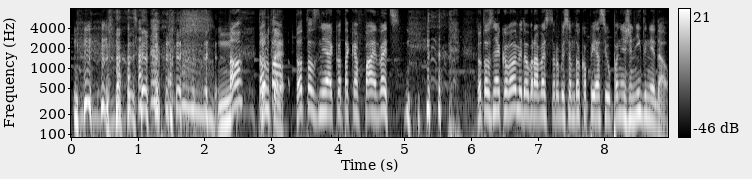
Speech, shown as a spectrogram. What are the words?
No, toto, toto znie ako taká fajn vec. toto znie ako veľmi dobrá vec, ktorú by som dokopy asi úplne, že nikdy nedal.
